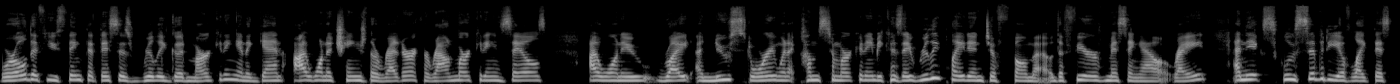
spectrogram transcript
world. If you think that this is really good marketing, and again, I want to change the rhetoric around marketing and sales. I want to write a new story when it comes to marketing because they really played into FOMO, the fear of missing out, right? And the exclusivity of like this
